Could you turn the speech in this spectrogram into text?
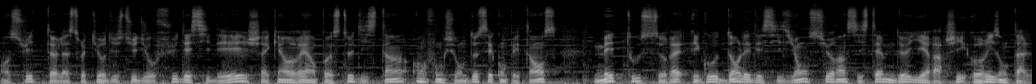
Ensuite, la structure du studio fut décidée, chacun aurait un poste distinct en fonction de ses compétences, mais tous seraient égaux dans les décisions sur un système de hiérarchie horizontale.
